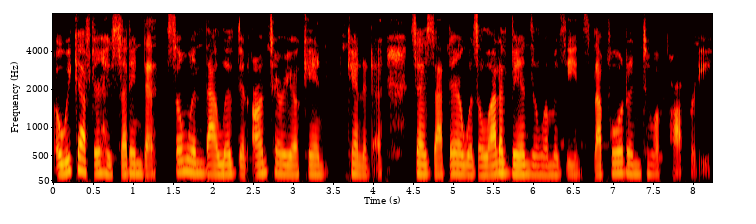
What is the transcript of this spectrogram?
A week after his sudden death, someone that lived in Ontario, Can- Canada, says that there was a lot of vans and limousines that pulled into a property.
